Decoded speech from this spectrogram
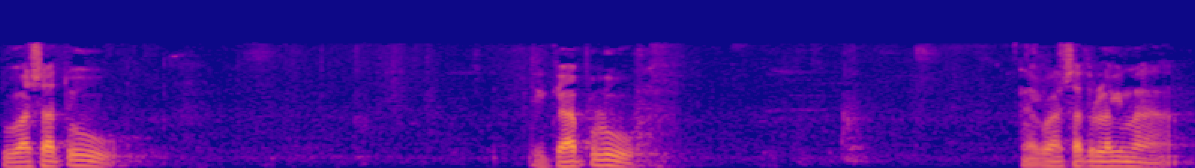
21, 30. Ini satu lagi mana?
